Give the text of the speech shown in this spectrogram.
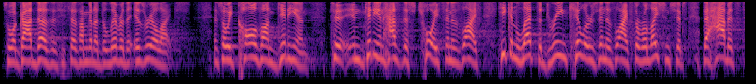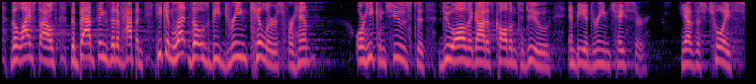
So, what God does is He says, I'm going to deliver the Israelites. And so He calls on Gideon to, and Gideon has this choice in his life. He can let the dream killers in his life, the relationships, the habits, the lifestyles, the bad things that have happened, he can let those be dream killers for him. Or he can choose to do all that God has called him to do and be a dream chaser. He has this choice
